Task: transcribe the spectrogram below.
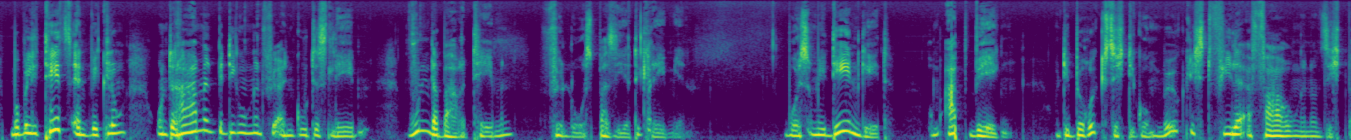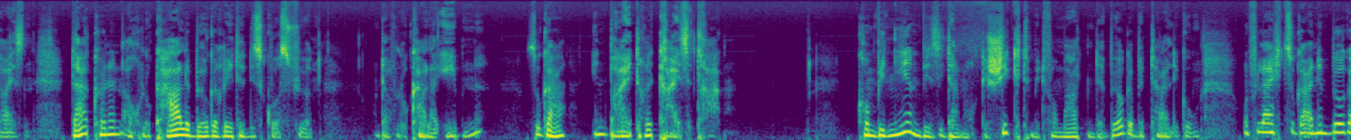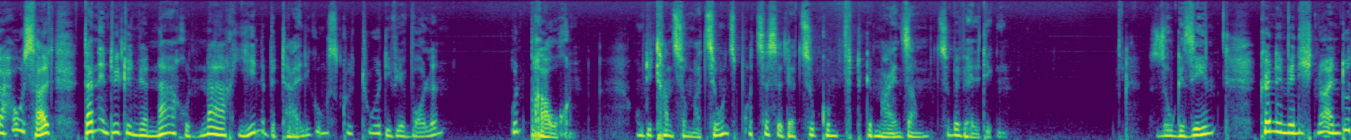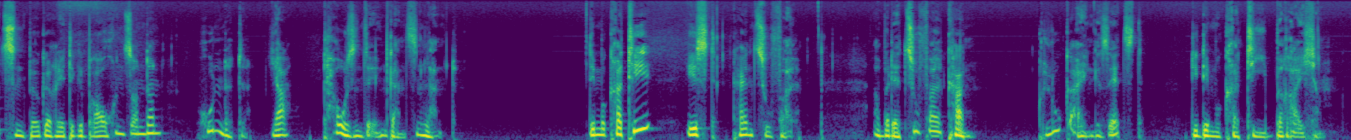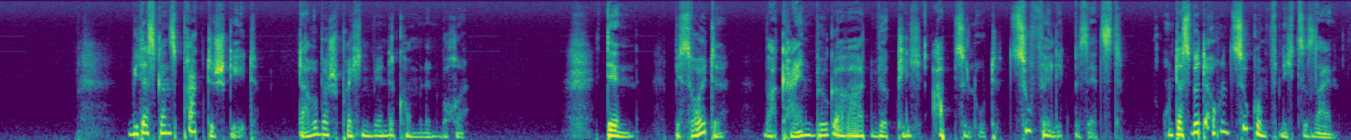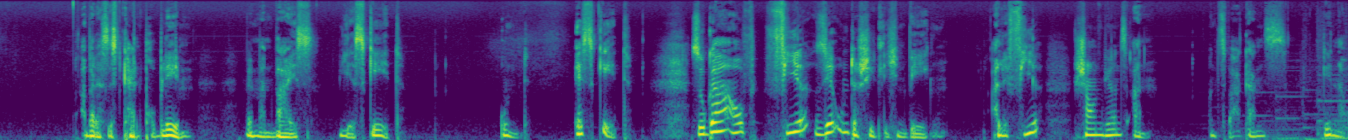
Mobilitätsentwicklung und Rahmenbedingungen für ein gutes Leben wunderbare Themen für losbasierte Gremien. Wo es um Ideen geht, um Abwägen und die Berücksichtigung möglichst vieler Erfahrungen und Sichtweisen, da können auch lokale Bürgerräte Diskurs führen und auf lokaler Ebene sogar in breitere Kreise tragen. Kombinieren wir sie dann noch geschickt mit Formaten der Bürgerbeteiligung und vielleicht sogar einem Bürgerhaushalt, dann entwickeln wir nach und nach jene Beteiligungskultur, die wir wollen und brauchen, um die Transformationsprozesse der Zukunft gemeinsam zu bewältigen. So gesehen können wir nicht nur ein Dutzend Bürgerräte gebrauchen, sondern Hunderte, ja Tausende im ganzen Land. Demokratie ist kein Zufall, aber der Zufall kann klug eingesetzt, die Demokratie bereichern. Wie das ganz praktisch geht, darüber sprechen wir in der kommenden Woche. Denn bis heute war kein Bürgerrat wirklich absolut zufällig besetzt. Und das wird auch in Zukunft nicht so sein. Aber das ist kein Problem, wenn man weiß, wie es geht. Und es geht. Sogar auf vier sehr unterschiedlichen Wegen. Alle vier schauen wir uns an. Und zwar ganz genau.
